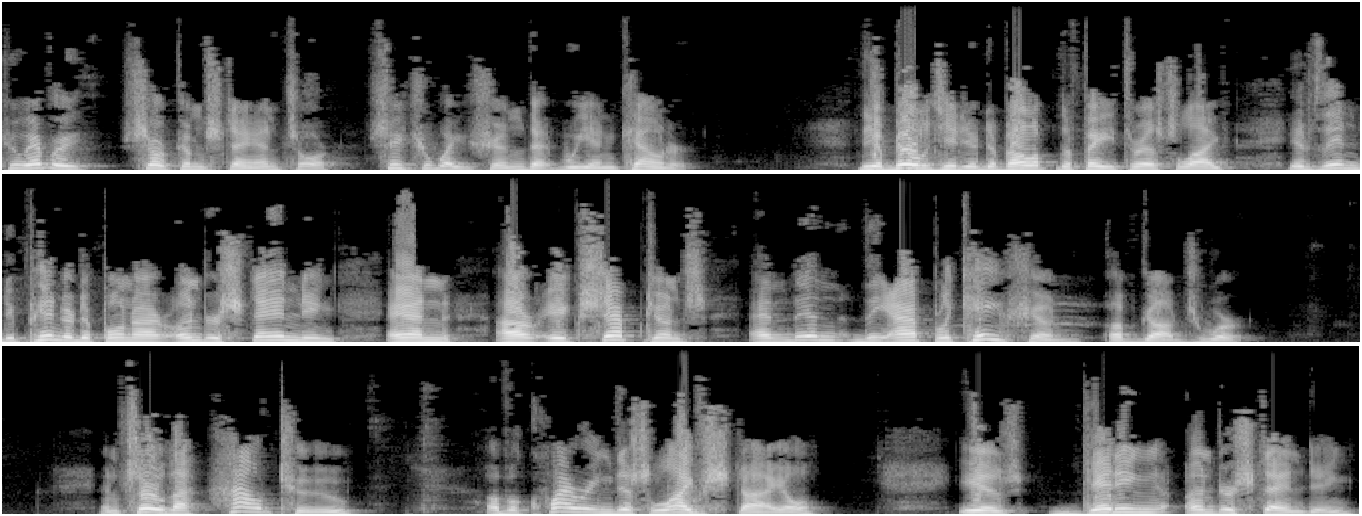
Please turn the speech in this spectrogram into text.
to every circumstance or situation that we encounter. The ability to develop the faith rest life is then dependent upon our understanding and our acceptance and then the application of God's Word. And so the how to of acquiring this lifestyle is getting understanding,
